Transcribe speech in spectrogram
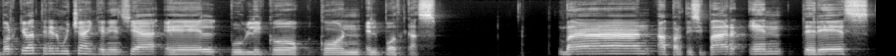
Porque va a tener mucha injerencia el público con el podcast. Van a participar en tres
